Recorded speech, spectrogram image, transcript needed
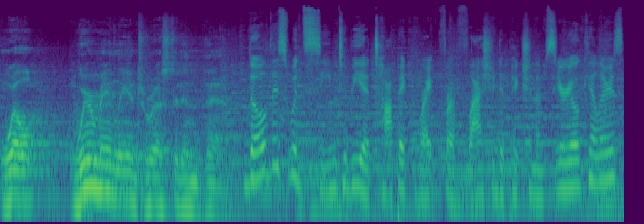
Well, we're mainly interested in them. Though this would seem to be a topic ripe for a flashy depiction of serial killers,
